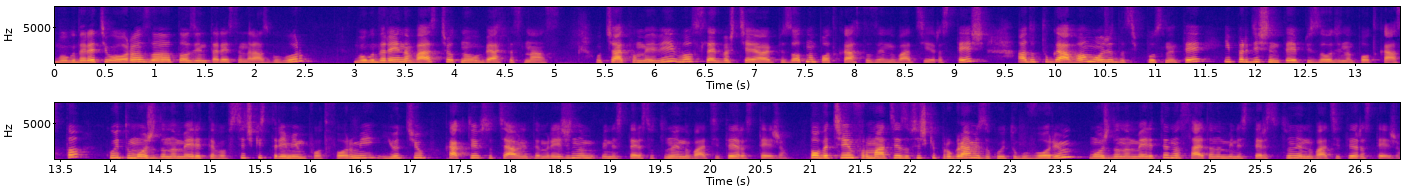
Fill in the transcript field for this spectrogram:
Благодаря ти, Лора, за този интересен разговор. Благодаря и на вас, че отново бяхте с нас. Очакваме ви в следващия епизод на подкаста за иновации и растеж, а до тогава може да си пуснете и предишните епизоди на подкаста, които може да намерите във всички стриминг платформи, YouTube, както и в социалните мрежи на Министерството на иновациите и растежа. Повече информация за всички програми, за които говорим, може да намерите на сайта на Министерството на иновациите и растежа.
